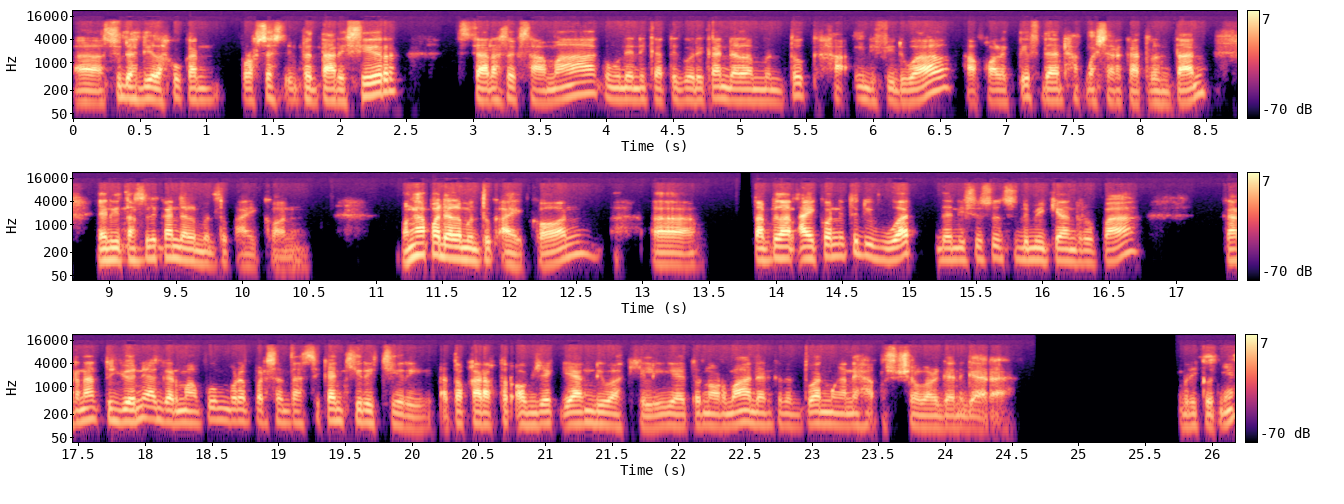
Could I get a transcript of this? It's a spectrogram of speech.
Uh, sudah dilakukan proses inventarisir secara seksama, kemudian dikategorikan dalam bentuk hak individual, hak kolektif, dan hak masyarakat rentan yang ditampilkan dalam bentuk ikon. Mengapa dalam bentuk ikon? Uh, tampilan ikon itu dibuat dan disusun sedemikian rupa karena tujuannya agar mampu merepresentasikan ciri-ciri atau karakter objek yang diwakili, yaitu norma dan ketentuan mengenai hak sosial warga negara. Berikutnya.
